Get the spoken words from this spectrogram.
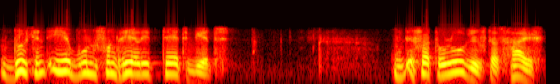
durch den Ehebund schon Realität wird. Und eschatologisch, das heißt,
